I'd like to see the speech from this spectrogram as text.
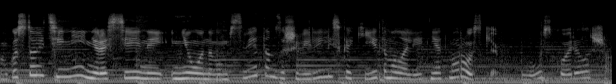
В густой тени, не рассеянной неоновым светом, зашевелились какие-то малолетние отморозки. Лу ускорила шаг.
